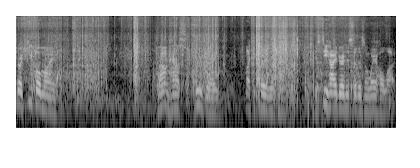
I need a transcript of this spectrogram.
so I keep all my Mountain House food bag, like to carry with me. It's dehydrated so it doesn't weigh a whole lot.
